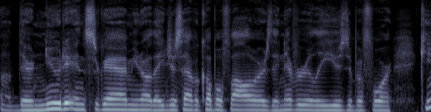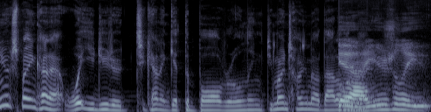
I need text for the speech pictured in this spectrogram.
uh, they're new to Instagram, you know, they just have a couple followers, they never really used it before. Can you explain kind of what you do to, to kind of get the ball rolling? Do you mind talking about that yeah, I usually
